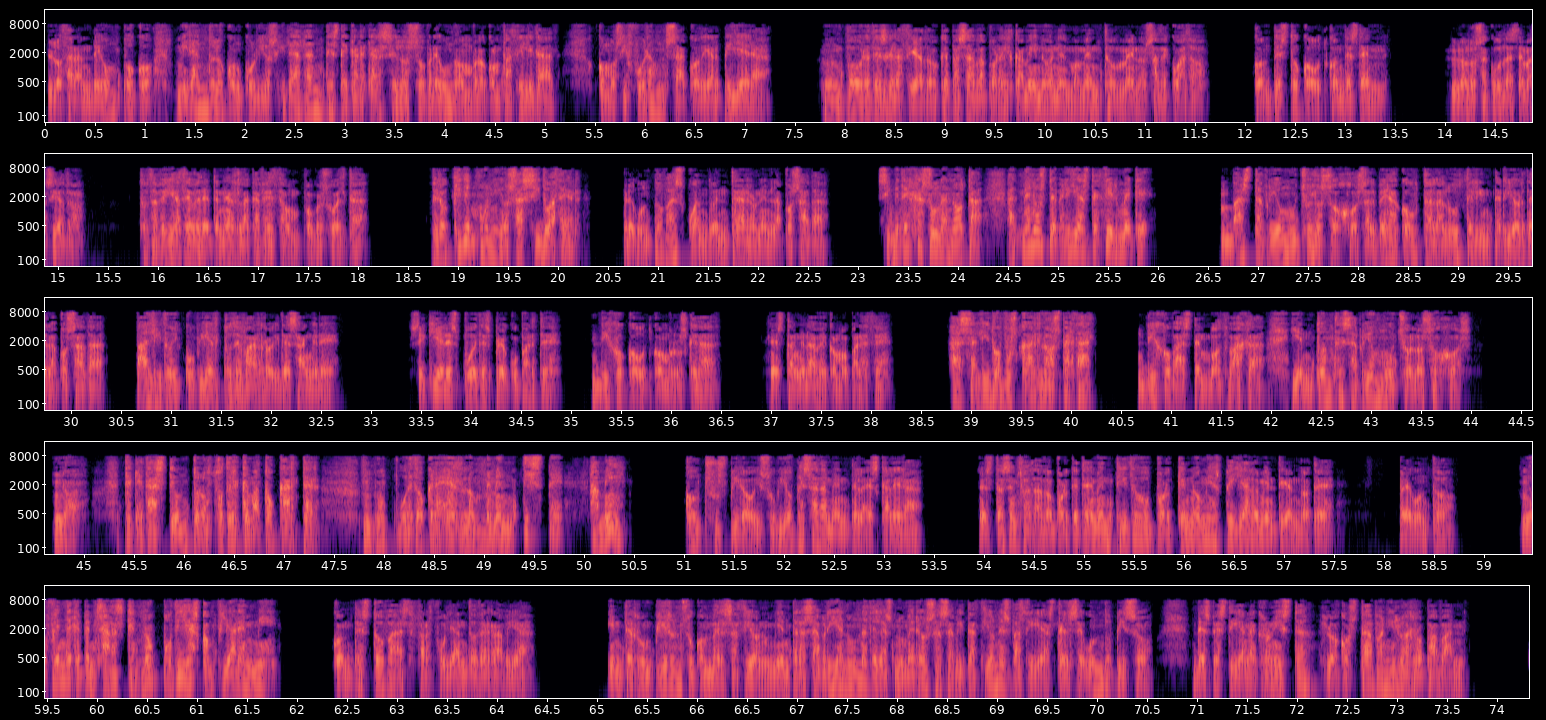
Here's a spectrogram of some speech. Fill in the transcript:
Lo zarandeó un poco, mirándolo con curiosidad antes de cargárselo sobre un hombro con facilidad, como si fuera un saco de arpillera. Un pobre desgraciado que pasaba por el camino en el momento menos adecuado, contestó Coat con desdén. No lo sacudas demasiado. Todavía debe de tener la cabeza un poco suelta. ¿Pero qué demonios has ido a hacer? preguntó Vas cuando entraron en la posada. Si me dejas una nota, al menos deberías decirme que... Bast abrió mucho los ojos al ver a Cout a la luz del interior de la posada, pálido y cubierto de barro y de sangre. Si quieres puedes preocuparte, dijo Cout con brusquedad. Es tan grave como parece. Has salido a buscarlos, ¿verdad? dijo Bast en voz baja, y entonces abrió mucho los ojos. No, te quedaste un trozo del que mató Carter. No puedo creerlo, me mentiste. A mí. Coach suspiró y subió pesadamente la escalera. ¿Estás enfadado porque te he mentido o porque no me has pillado mintiéndote? preguntó. Me ofende que pensaras que no podías confiar en mí, contestó Vas farfullando de rabia. Interrumpieron su conversación mientras abrían una de las numerosas habitaciones vacías del segundo piso, desvestían a Cronista, lo acostaban y lo arropaban.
